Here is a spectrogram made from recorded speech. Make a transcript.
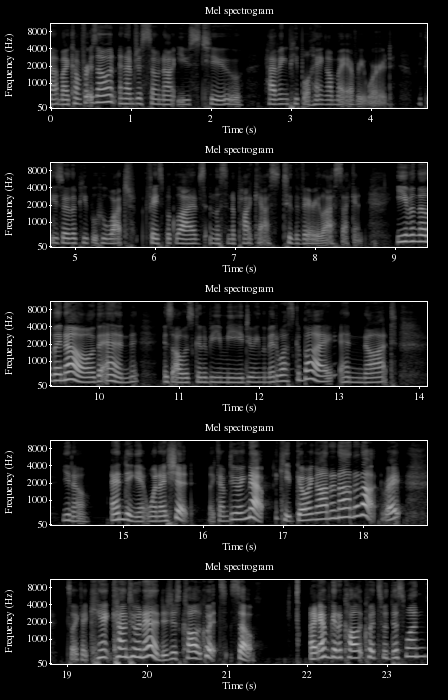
uh, my comfort zone, and I'm just so not used to having people hang on my every word. Like these are the people who watch Facebook Lives and listen to podcasts to the very last second, even though they know the end is always going to be me doing the Midwest goodbye and not, you know, ending it when I should, like I'm doing now. I keep going on and on and on, right? It's like I can't come to an end. I just call it quits. So I am going to call it quits with this one.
